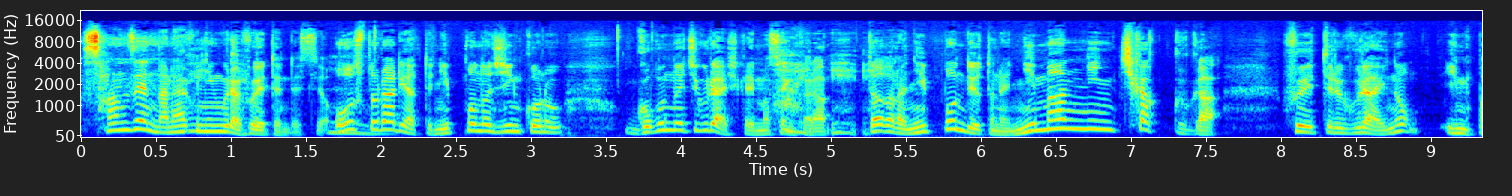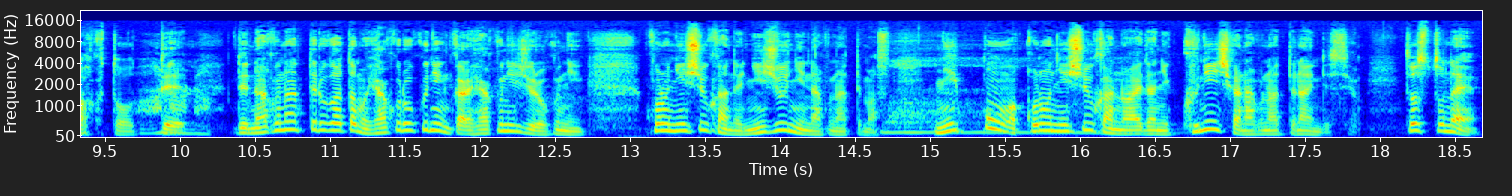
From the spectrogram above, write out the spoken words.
3700人ぐらい増えてるんですよ。オーストラリアって日本の人口の5分の1ぐらいしかいませんから、はい、だから日本でいうとね、2万人近くが、増えてるぐらいのインパクトで、で、亡くなってる方も106人から126人、この2週間で20人亡くなってます。日本はこの2週間の間に9人しか亡くなってないんですよ。そうするとね、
